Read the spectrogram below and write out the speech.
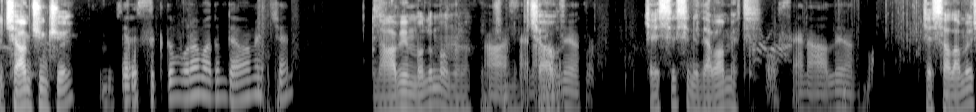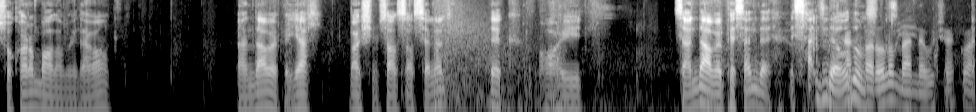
Bıçağım çünkü. Bir kere sıktım vuramadım devam edeceksin. Ne yapayım oğlum amına koyayım Aa şimdi sen bıçağı. ağlıyorsun. Kes sesini devam et. O sen ağlıyorsun. Kes alamayı sokarım bağlamayı devam. Ben de AWP gel. Bak şimdi sansasyonel tık. Ay. Sen de AWP sen de. E sen de Bıçak oğlum. var oğlum bende bıçak var.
